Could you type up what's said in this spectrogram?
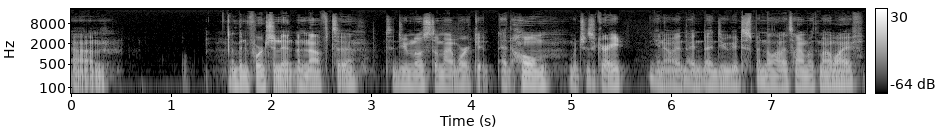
Um, I've been fortunate enough to to do most of my work at, at home, which is great. You know, I, I do get to spend a lot of time with my wife.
